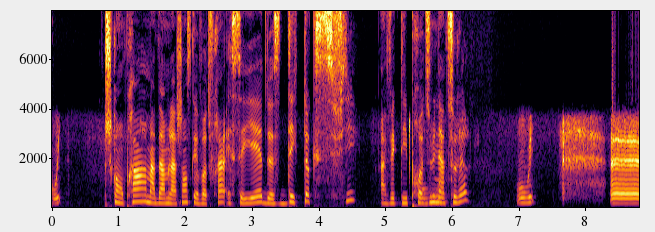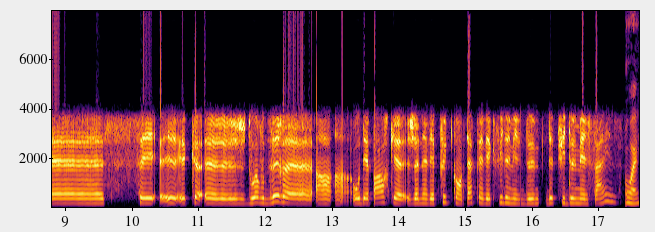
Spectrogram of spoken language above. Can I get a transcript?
Oui. Je comprends, Madame Lachance, que votre frère essayait de se détoxifier avec des produits naturels. Oui. Euh, c'est euh, que je dois vous dire au départ que je n'avais plus de contact avec lui depuis 2016. Ouais.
